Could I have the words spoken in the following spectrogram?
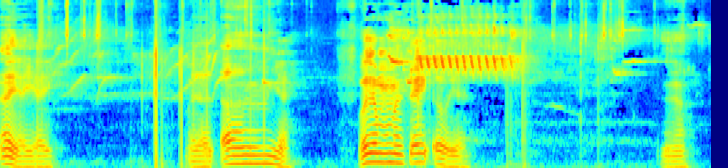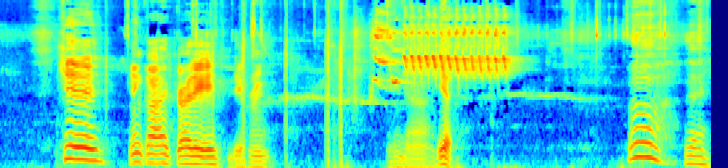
Ay, ay, ay. Well, um, yeah. What I gonna say? Oh, yeah. Yeah. Shit, thank God Friday is different. And, uh, yeah. Oh, man.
